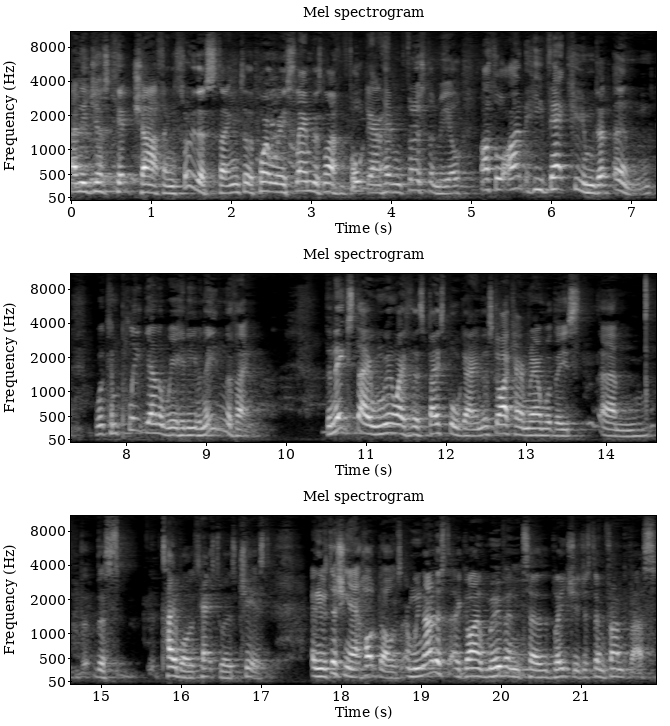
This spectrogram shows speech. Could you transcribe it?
and he just kept chaffing through this thing to the point where he slammed his knife and fork down, having finished the meal. I thought I, he vacuumed it in, were completely unaware he'd even eaten the thing. The next day, when we went away to this baseball game, this guy came around with these um, this table attached to his chest, and he was dishing out hot dogs. And we noticed a guy move into the bleacher just in front of us,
